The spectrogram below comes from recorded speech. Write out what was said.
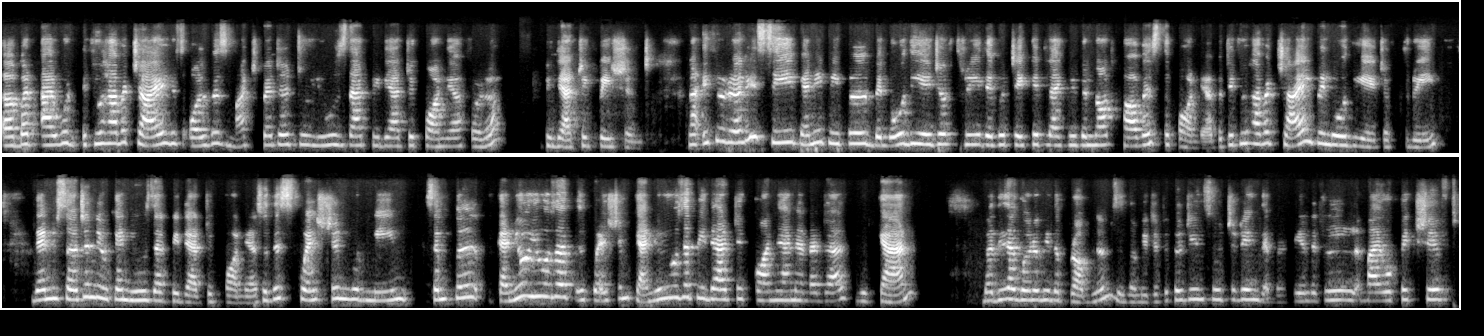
uh, but I would, if you have a child, it's always much better to use that pediatric cornea for a pediatric patient. Now, if you really see many people below the age of three, they would take it like we will not harvest the cornea. But if you have a child below the age of three, then certainly you can use that pediatric cornea. So this question would mean simple, can you use a question, can you use a pediatric cornea in an adult? You can, but these are going to be the problems. There's going to be difficulty in suturing. There will be a little myopic shift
